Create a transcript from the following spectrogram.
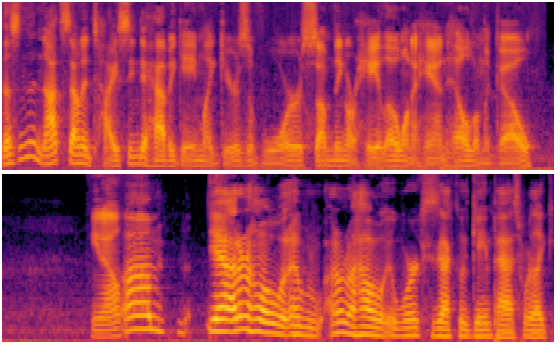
doesn't it not sound enticing to have a game like Gears of War or something or Halo on a handheld on the go? You know? Um, yeah, I don't know how I don't know how it works exactly with Game Pass, where like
